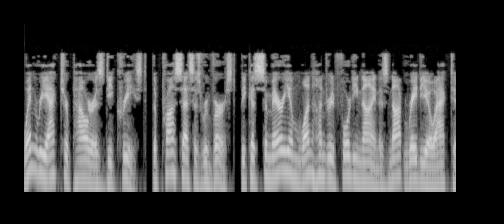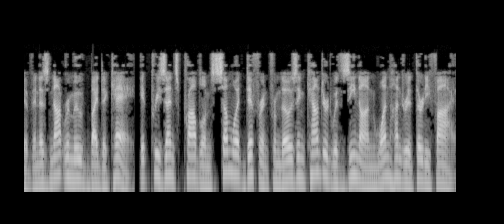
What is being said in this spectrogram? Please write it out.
When reactor power is decreased, the process is reversed, because samarium-149 is not radioactive and is not removed by decay, it presents problems somewhat different from those encountered with xenon-135.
